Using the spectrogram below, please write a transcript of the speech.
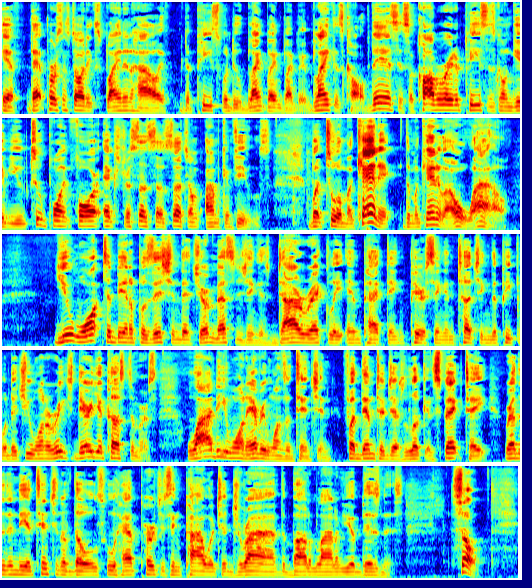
if that person started explaining how if the piece will do blank, blank, blank, blank, blank, it's called this, it's a carburetor piece, it's going to give you 2.4 extra such, such, such, I'm, I'm confused. But to a mechanic, the mechanic like, oh, wow. You want to be in a position that your messaging is directly impacting, piercing, and touching the people that you want to reach. They're your customers. Why do you want everyone's attention for them to just look and spectate rather than the attention of those who have purchasing power to drive the bottom line of your business? So,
